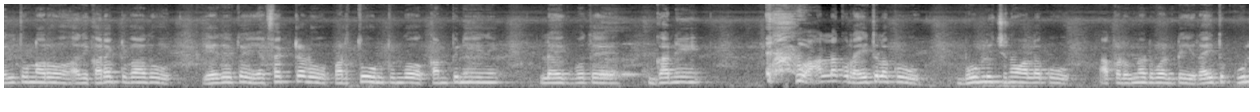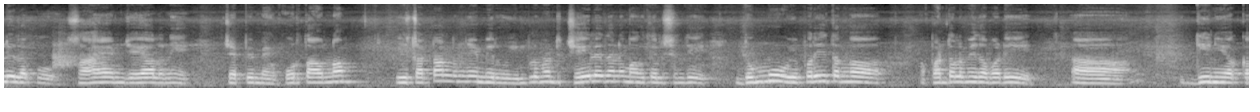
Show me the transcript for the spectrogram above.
వెళ్తున్నారో. అది కరెక్ట్ కాదు. ఏదైతే ఎఫెక్టెడ్ పడుతూ ఉంటుందో కంపెనీ లేకపోతే గని వాళ్ళకు రైతులకు భూములు ఇచ్చిన వాళ్ళకు అక్కడ ఉన్నటువంటి రైతు కూలీలకు సహాయం చేయాలని చెప్పి మేము కోరుతా ఉన్నాం. ఈ చట్టాలని మీరు ఇంప్లిమెంట్ చేయలేదని మాకు తెలిసింది. దుమ్ము విపరీతంగా పంటల మీద పడి దీని యొక్క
